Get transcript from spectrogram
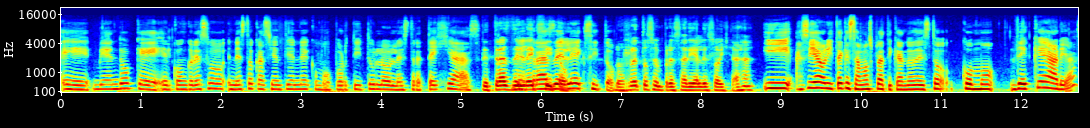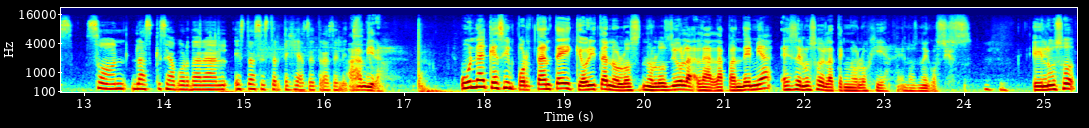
eh, viendo que el Congreso en esta ocasión tiene como por título la estrategias Detrás del detrás éxito. del éxito. Los retos empresariales hoy. Ajá. Y así ahorita que estamos platicando de esto, como de qué áreas son las que se abordarán estas estrategias detrás del éxito. Ah, mira. Una que es importante y que ahorita nos los, nos los dio la, la, la pandemia es el uso de la tecnología en los negocios. El uso,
